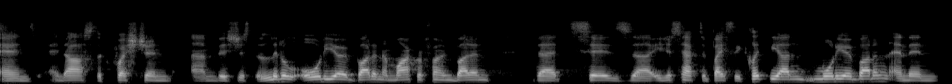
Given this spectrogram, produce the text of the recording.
and and ask the question. Um, there's just a little audio button, a microphone button that says uh, you just have to basically click the audio button and then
